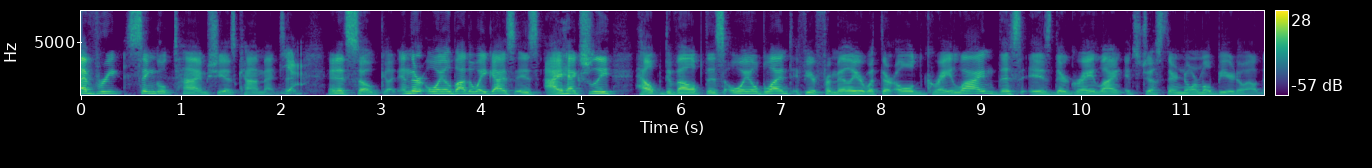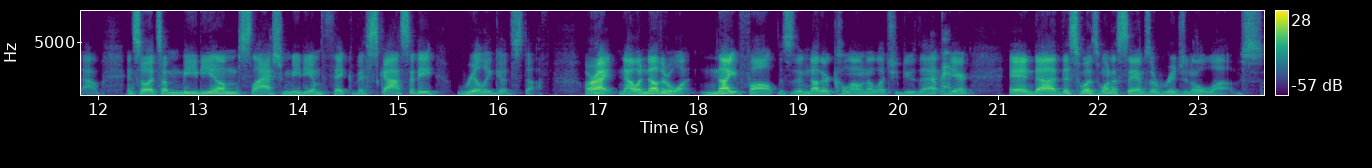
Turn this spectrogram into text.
Every single time she has commented. Yeah. And it's so good. And their oil, by the way, guys, is I actually helped develop this oil blend. If you're familiar with their old gray line, this is their gray line. It's just their normal beard oil now. And so it's a medium slash medium thick viscosity. Really good stuff. All right, now another one. Nightfall. This is another cologne. I'll let you do that Okay. here. And uh, this was one of Sam's original loves.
